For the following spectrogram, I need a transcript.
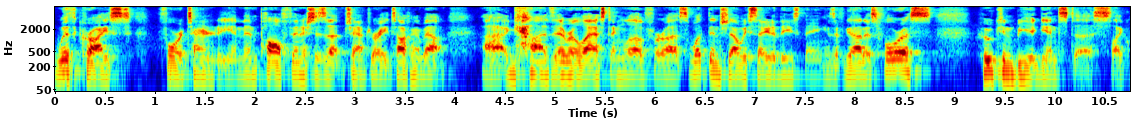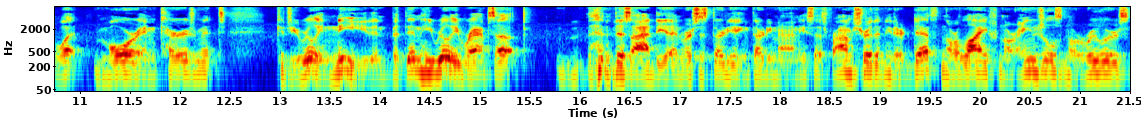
with Christ for eternity. And then Paul finishes up chapter 8 talking about uh, God's everlasting love for us. What then shall we say to these things? If God is for us, who can be against us? Like, what more encouragement could you really need? And but then he really wraps up this idea in verses 38 and 39. He says, For I'm sure that neither death, nor life, nor angels, nor rulers,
